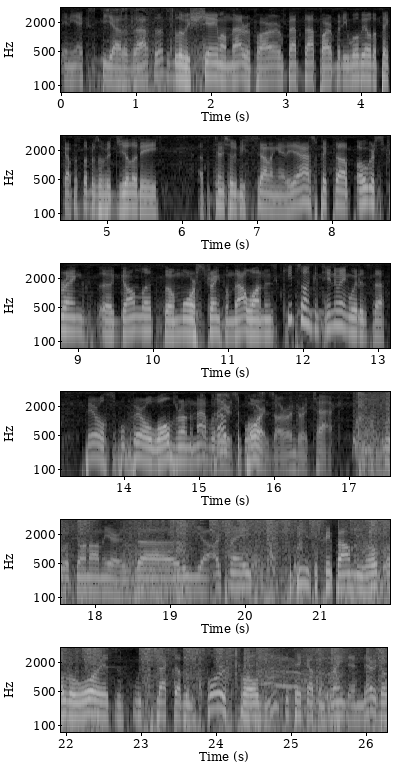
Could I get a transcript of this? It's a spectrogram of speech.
any XP out of that, so that's a bit of a shame on that part, that part. But he will be able to pick up a slippers of agility, uh, potentially be selling it. He has picked up ogre strength uh, gauntlets, so more strength on that one, and keeps on continuing with his uh, feral feral wolves on the map without support. forces are under attack. Let's see what's going on here. Is uh, the uh, Archmage continues to creep on these Ogre Warriors, which backed up these Forest Trolls. He needs to take out these range, and there we go,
